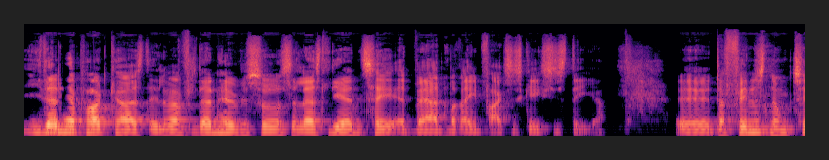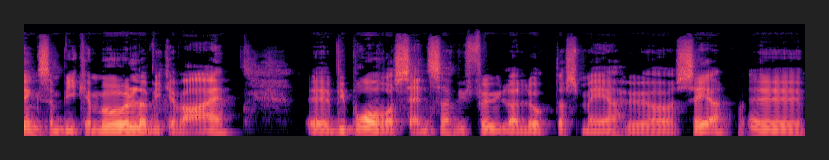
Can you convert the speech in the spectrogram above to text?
i den her podcast, eller i hvert fald den her episode, så lad os lige antage, at verden rent faktisk eksisterer. Øh, der findes nogle ting, som vi kan måle og vi kan veje, Øh, vi bruger vores sanser, vi føler, lugter, smager, hører og ser. Øh,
